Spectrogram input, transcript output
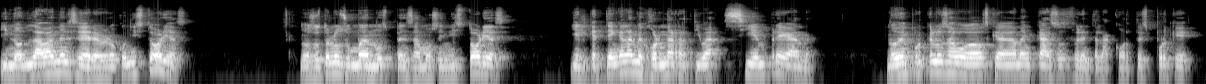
y nos lavan el cerebro con historias. Nosotros los humanos pensamos en historias, y el que tenga la mejor narrativa siempre gana. No ven por qué los abogados que ganan casos frente a la corte es porque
